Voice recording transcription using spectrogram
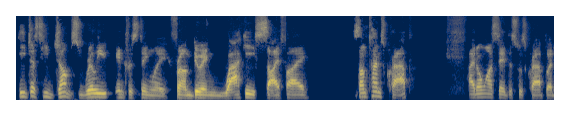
he just he jumps really interestingly from doing wacky sci-fi, sometimes crap. I don't want to say this was crap, but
